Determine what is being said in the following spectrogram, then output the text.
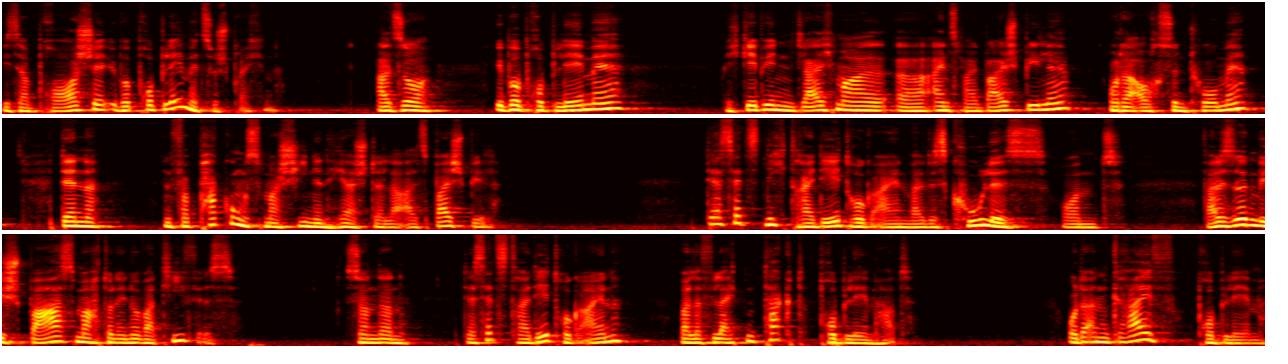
dieser Branche, über Probleme zu sprechen. Also über Probleme, ich gebe Ihnen gleich mal äh, ein, zwei Beispiele oder auch Symptome, denn ein Verpackungsmaschinenhersteller als Beispiel, der setzt nicht 3D-Druck ein, weil das cool ist und weil es irgendwie Spaß macht und innovativ ist, sondern der setzt 3D-Druck ein, weil er vielleicht ein Taktproblem hat oder ein Greifproblem.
